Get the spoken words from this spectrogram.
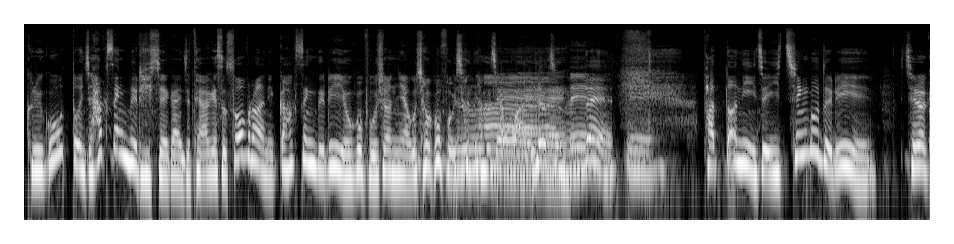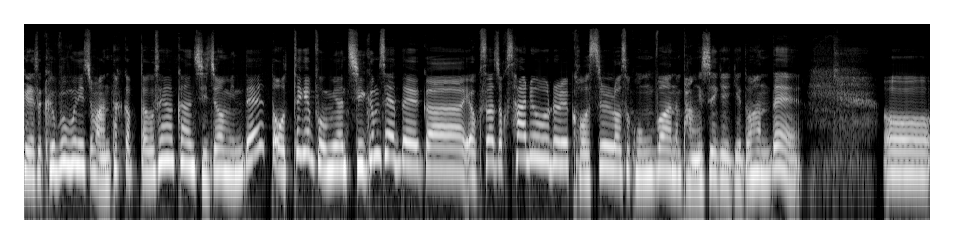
그리고 또 이제 학생들이 제가 이제 대학에서 수업을 하니까 학생들이 요거 보셨냐고 저거 보셨냐고 음, 자꾸 네. 알려주는데 네. 네. 봤더니 이제 이 친구들이 제가 그래서 그 부분이 좀 안타깝다고 생각하는 지점인데 또 어떻게 보면 지금 세대가 역사적 사료를 거슬러서 공부하는 방식이기도 한데 어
